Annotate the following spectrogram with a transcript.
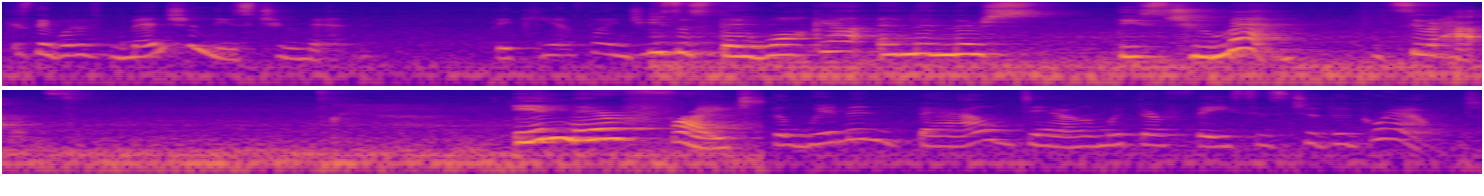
Because they would have mentioned these two men. They can't find Jesus. They walk out, and then there's these two men. Let's see what happens. In their fright, the women bowed down with their faces to the ground.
